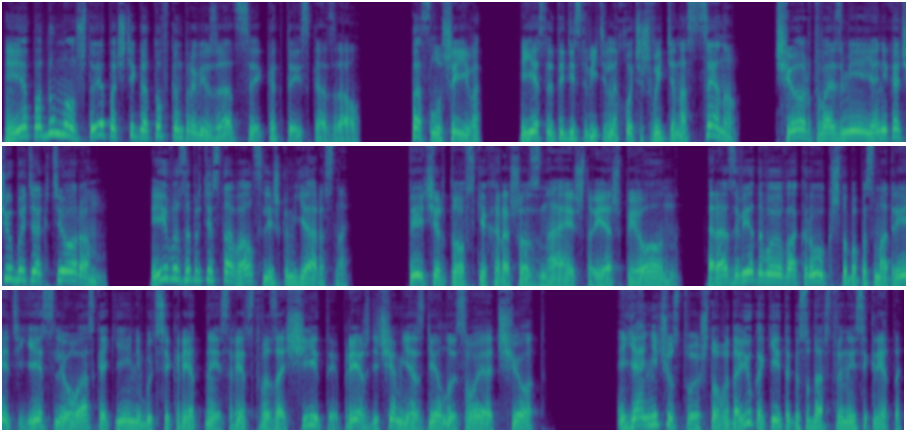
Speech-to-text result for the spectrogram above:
И я подумал, что я почти готов к импровизации, как ты и сказал. Послушай, Ива, если ты действительно хочешь выйти на сцену, черт возьми, я не хочу быть актером. Ива запротестовал слишком яростно. «Ты чертовски хорошо знаешь, что я шпион. Разведываю вокруг, чтобы посмотреть, есть ли у вас какие-нибудь секретные средства защиты, прежде чем я сделаю свой отчет». «Я не чувствую, что выдаю какие-то государственные секреты»,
